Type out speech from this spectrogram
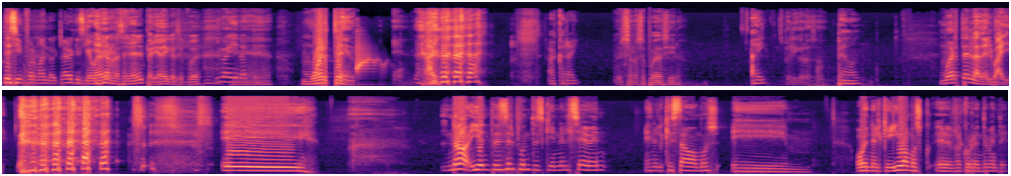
Desinformando, claro que sí. Qué bueno que no salió en el periódico, si fue. Imagínate. Eh, muerte. Ay, Ah, caray. eso no se puede decir. Ay, Es peligroso. perdón. Muerte en la del Valle. Eh, No, y entonces el punto es que en el Seven en el que estábamos, eh, o en el que íbamos eh, recurrentemente,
